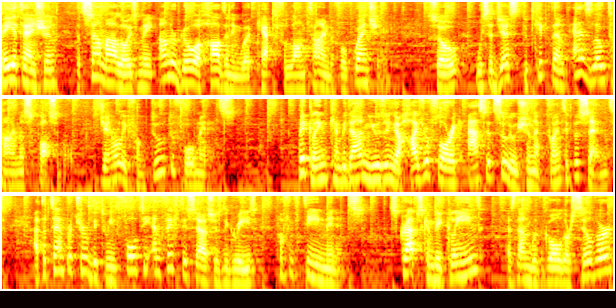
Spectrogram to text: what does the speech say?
Pay attention that some alloys may undergo a hardening where kept for a long time before quenching, so we suggest to keep them as low time as possible, generally from 2 to 4 minutes. Pickling can be done using a hydrofluoric acid solution at 20% at a temperature between 40 and 50 Celsius degrees for 15 minutes. Scraps can be cleaned, as done with gold or silver,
